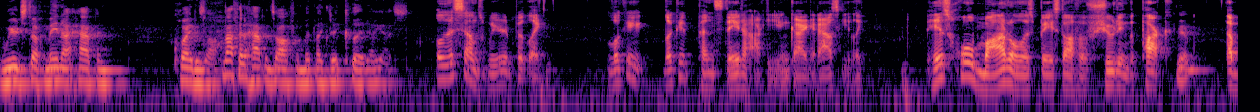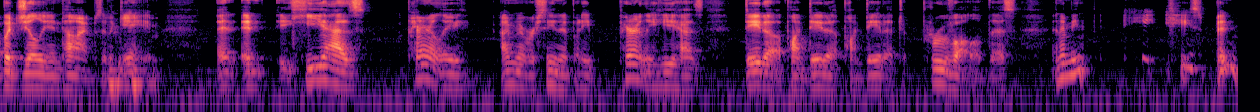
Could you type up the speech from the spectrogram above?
weird stuff may not happen quite as often. Not that it happens often, but like that it could, I guess. Well, this sounds weird, but like, look at look at Penn State hockey and Guy Gadowsky. Like, his whole model is based off of shooting the puck Yep. a bajillion times in a game, and and he has apparently I've never seen it, but he apparently he has data upon data upon data to prove all of this, and I mean. He, he's been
